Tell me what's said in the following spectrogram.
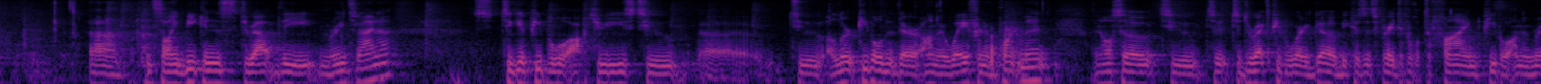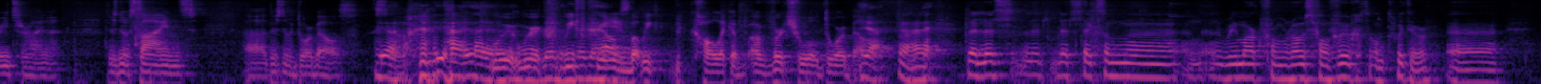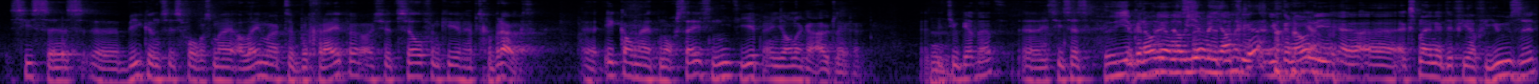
uh, installing beacons throughout the Marineterreinen s- to give people opportunities to uh, to alert people that they're on their way for an appointment, and also to, to, to direct people where to go because it's very difficult to find people on the Marineterreinen. There's no signs, uh, there's no doorbells. Yeah. So yeah, yeah, yeah. We're, we're, we've created what we, we call like a, a virtual doorbell. Yeah. Yeah, let, let's let, let's take some uh, remark from Roos van Vught on Twitter. She says uh, beacons is volgens mij alleen maar te begrijpen als je het zelf een keer hebt gebruikt. Uh, ik kan het nog steeds niet Jip en Janneke uitleggen. Uh, Did you get that? Uh, she says you Jip- can only you know understand Jip and it if you, Janneke? you can only uh, uh, explain it if you have used it.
